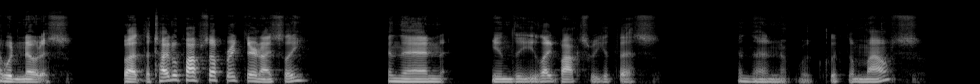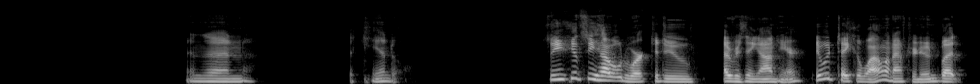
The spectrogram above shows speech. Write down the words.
I wouldn't notice. But the title pops up right there nicely. And then in the light box, we get this. And then we'll click the mouse. And then the candle. So you can see how it would work to do everything on here. It would take a while, an afternoon, but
